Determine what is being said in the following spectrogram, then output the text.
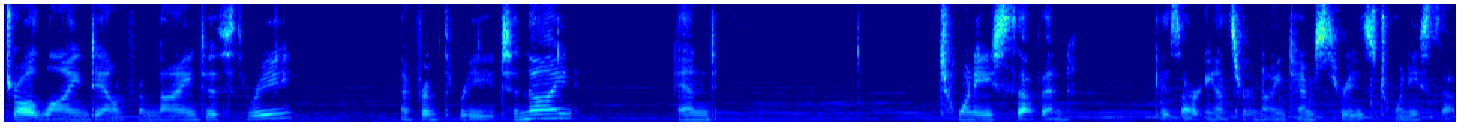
Draw a line down from 9 to 3 and from 3 to 9 and 27 is our answer. 9 times 3 is 27.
